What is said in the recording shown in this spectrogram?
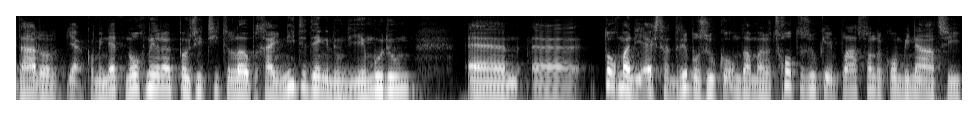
daardoor ja, kom je net nog meer uit positie te lopen. Ga je niet de dingen doen die je moet doen. En toch maar die extra dribbel zoeken om dan maar het schot te zoeken in plaats van de combinatie.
